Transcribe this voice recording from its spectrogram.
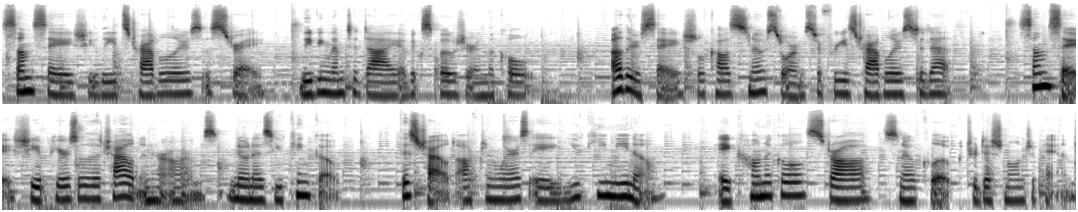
Some say she leads travelers astray, leaving them to die of exposure in the cold. Others say she'll cause snowstorms to freeze travelers to death. Some say she appears with a child in her arms, known as Yukinko. This child often wears a yukimino, a conical straw snow cloak traditional in Japan.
